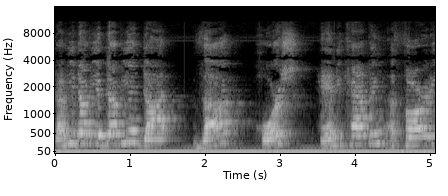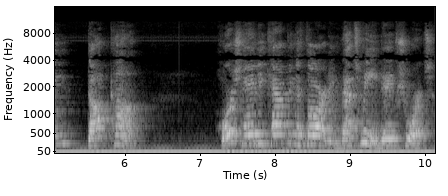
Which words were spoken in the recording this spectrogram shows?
www.thehorsehandicappingauthority.com. Horse Handicapping Authority, that's me, Dave Schwartz.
